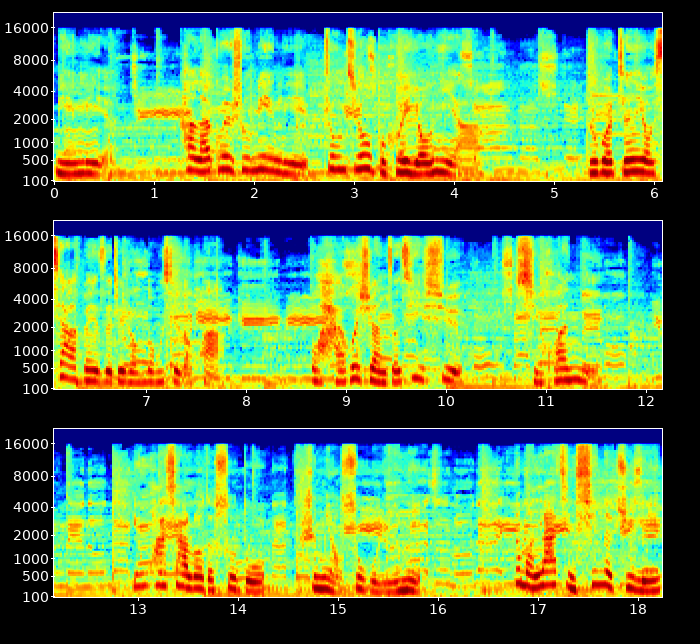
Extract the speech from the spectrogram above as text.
明里，看来桂树命里终究不会有你啊。如果真有下辈子这种东西的话，我还会选择继续喜欢你。樱花下落的速度是秒速五厘米，那么拉近心的距离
